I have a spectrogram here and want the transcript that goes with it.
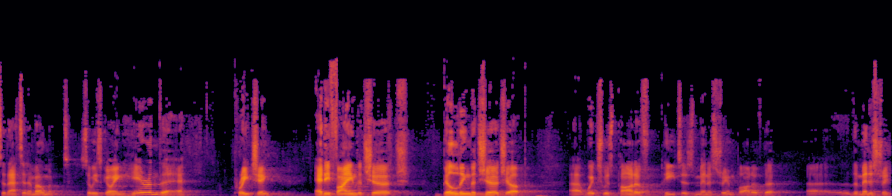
to that in a moment. So he's going here and there, preaching, edifying the church, building the church up uh, which was part of Peter's ministry and part of the, uh, the ministry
